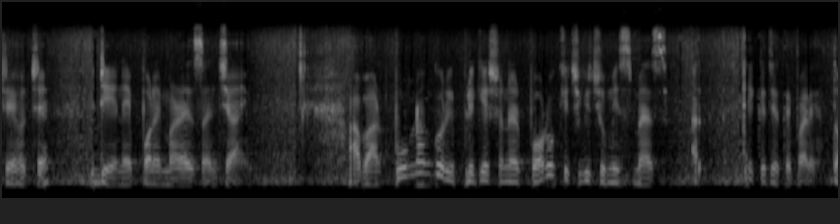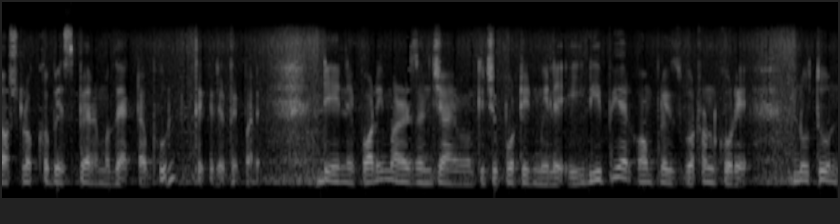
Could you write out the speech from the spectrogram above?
সে হচ্ছে ডিএনএ পলিমারেজ এনজাইম আবার পূর্ণাঙ্গ রিপ্লিকেশনের পরও কিছু কিছু মিসম্যাচ থেকে যেতে পারে। দশ লক্ষ বেস পেয়ারের মধ্যে একটা ভুল থেকে যেতে পারে। ডিএনএ পলিমারেজ এনজাইম এবং কিছু প্রোটিন মিলে এই রিপেয়ার কমপ্লেক্স গঠন করে নতুন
